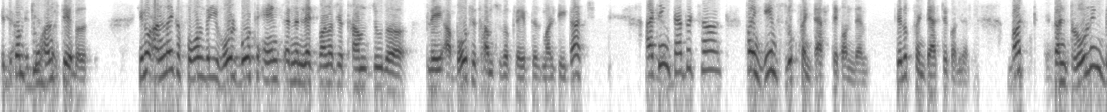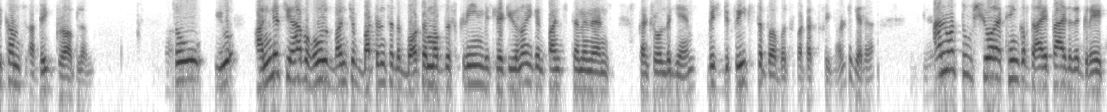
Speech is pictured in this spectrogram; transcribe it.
It Yeah, becomes it too unstable. You know, unlike a phone where you hold both ends and then let one of your thumbs do the play, or both your thumbs do the play if there's multi-touch. I think tablets are fine. Games look fantastic on them. They look fantastic on them, but controlling becomes a big problem. So you, unless you have a whole bunch of buttons at the bottom of the screen which let you, you know you can punch them in and control the game, which defeats the purpose of a touch screen altogether. I'm not too sure. I think of the iPad as a great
